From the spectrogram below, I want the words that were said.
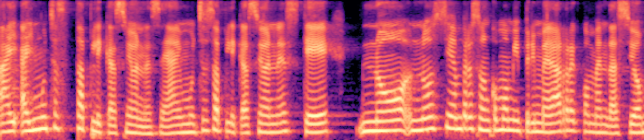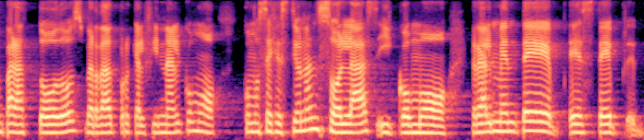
Hay, muchas aplicaciones, ¿eh? hay muchas aplicaciones que no, no siempre son como mi primera recomendación para todos, ¿verdad? Porque al final como, como se gestionan solas y como realmente este,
